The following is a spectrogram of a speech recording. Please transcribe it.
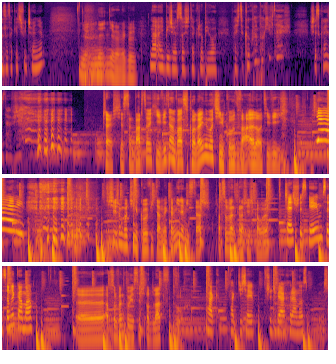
A to takie ćwiczenie? Nie, nie, nie wiem, jakby Na iBeaches się tak robiło. Weź tylko głęboki wdech. Wszystko jest dobrze. Cześć, jestem Bartek i witam Was w kolejnym odcinku 2LO TV. Jej! W dzisiejszym odcinku witamy Kamilę Mistasz, absolwentkę naszej szkoły. Cześć wszystkim, Secony Kama. E, absolwentką jesteś od lat dwóch. Tak, tak, dzisiaj przy drzwiach rano z, z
